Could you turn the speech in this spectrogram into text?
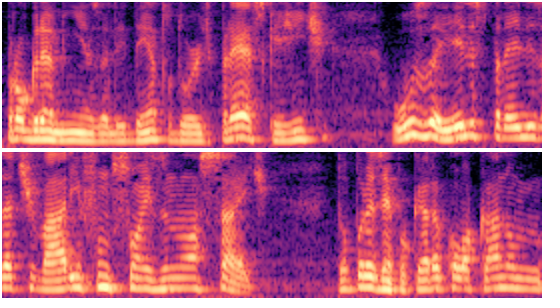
programinhas ali dentro do WordPress que a gente usa eles para eles ativarem funções no nosso site. Então, por exemplo, eu quero colocar no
